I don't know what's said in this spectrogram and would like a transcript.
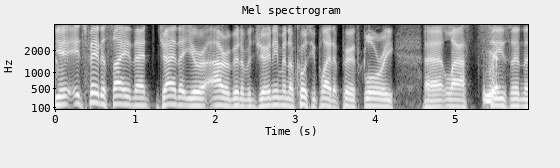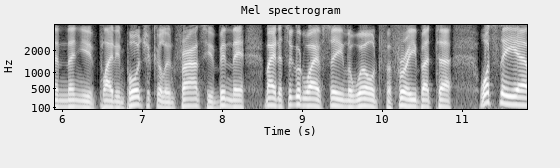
Yeah, it's fair to say that Jay that you are a bit of a journeyman. Of course, you played at Perth Glory uh, last yeah. season, and then you've played in Portugal and France. You've been there, mate. It's a good way of seeing the world for free. But uh, what's the uh,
